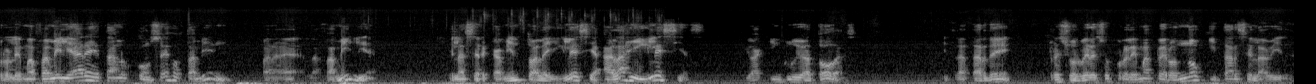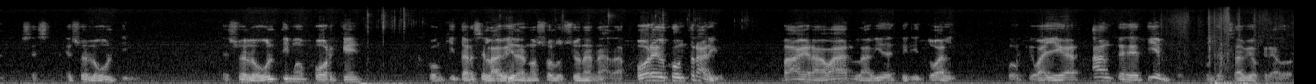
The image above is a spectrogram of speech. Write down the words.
problemas familiares están los consejos también para la familia, el acercamiento a la iglesia, a las iglesias, yo aquí incluyo a todas, y tratar de resolver esos problemas, pero no quitarse la vida. eso es lo último. Eso es lo último porque con quitarse la vida no soluciona nada. Por el contrario, va a agravar la vida espiritual porque va a llegar antes de tiempo con el sabio creador.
